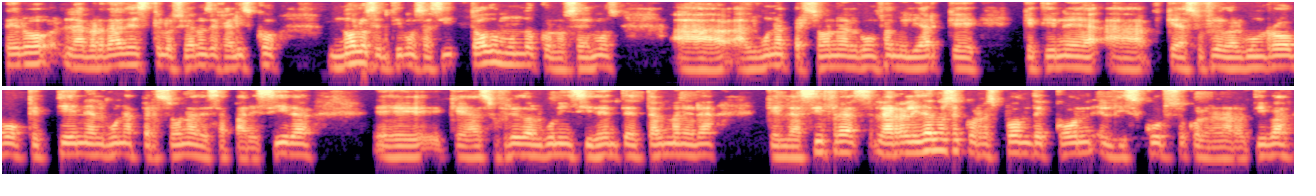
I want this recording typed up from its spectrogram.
pero la verdad es que los ciudadanos de Jalisco no lo sentimos así. Todo mundo conocemos a alguna persona, algún familiar que, que tiene que ha sufrido algún robo, que tiene alguna persona desaparecida, eh, que ha sufrido algún incidente de tal manera que las cifras, la realidad no se corresponde con el discurso, con la narrativa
